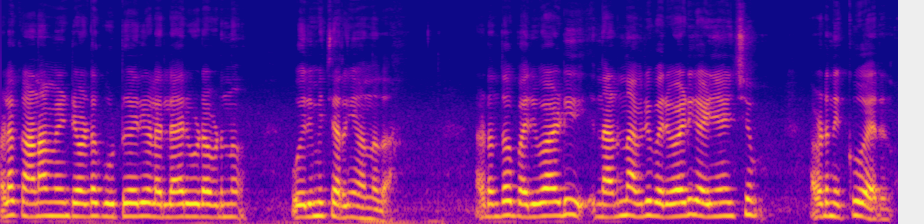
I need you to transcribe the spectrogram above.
അവളെ കാണാൻ വേണ്ടി അവളുടെ കൂട്ടുകാരികളെല്ലാവരും കൂടെ അവിടുന്ന് ഒരുമിച്ചിറങ്ങി വന്നതാണ് അവിടെ എന്തോ പരിപാടി നടന്ന് അവർ പരിപാടി കഴിഞ്ഞ ആഴ്ചയും അവിടെ നിൽക്കുമായിരുന്നു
